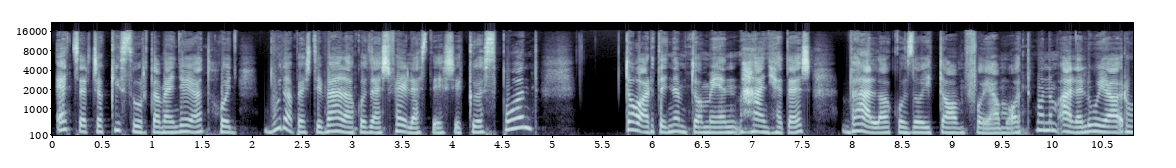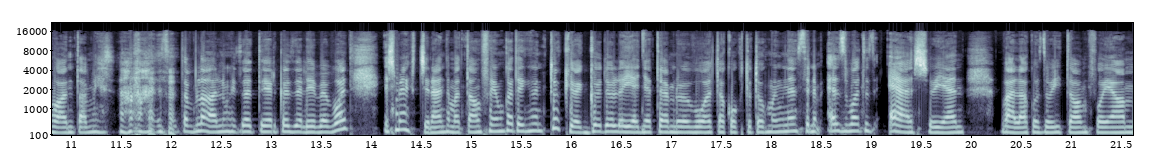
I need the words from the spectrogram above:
egyszer csak kiszúrtam egy olyat, hogy Budapesti Vállalkozás Fejlesztési Központ tart egy nem tudom én hány hetes vállalkozói tanfolyamot. Mondom, alleluja, rohantam, és a Blanúza tér közelébe volt, és megcsináltam a tanfolyamokat, egyébként tök jó, Gödöllői Egyetemről voltak oktatók, meg minden, szerintem ez volt az első ilyen vállalkozói tanfolyam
